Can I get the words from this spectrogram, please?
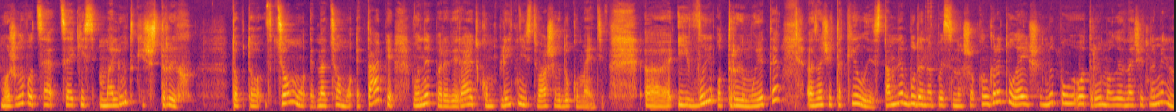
Можливо, це, це якийсь малюткий штрих. Тобто в цьому, на цьому етапі вони перевіряють комплітність ваших документів. Е, і ви отримуєте е, значить, такий лист. Там не буде написано, що congratulation, ми отримали значить, номін,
